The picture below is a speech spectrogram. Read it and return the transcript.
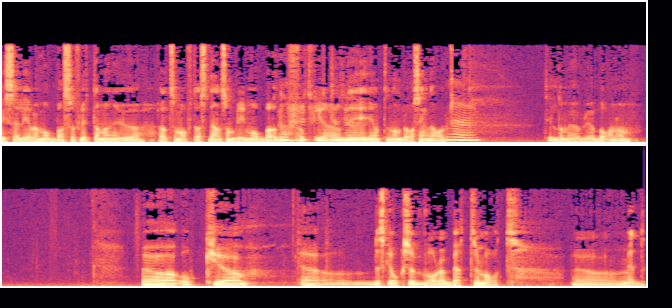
vissa elever mobbas så flyttar man ju allt som oftast den som blir mobbad. och uh, det är ju inte någon bra signal Nej. till de övriga barnen. Och det ska också vara bättre mat med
